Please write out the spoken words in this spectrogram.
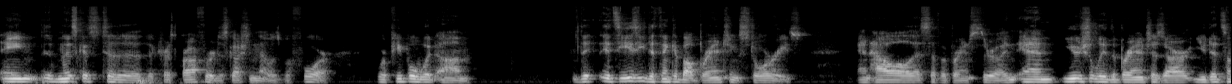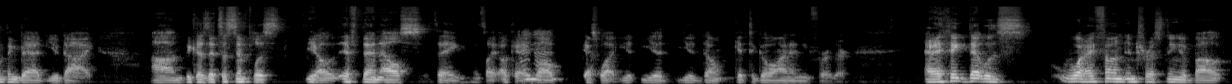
and this gets to the, the Chris Crawford discussion that was before, where people would, um, it's easy to think about branching stories and how all that stuff would branch through. And, and usually the branches are you did something bad, you die. Um, because it's a simplest, you know, if then else thing. It's like, okay, mm-hmm. well, guess what? You, you, you don't get to go on any further. And I think that was what I found interesting about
